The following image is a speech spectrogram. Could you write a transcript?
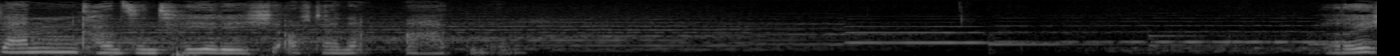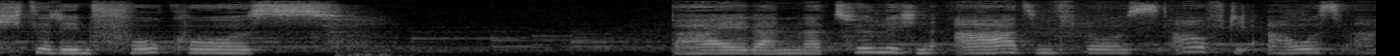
dann konzentriere dich auf deine Atmung. Richte den Fokus bei deinem natürlichen Atemfluss auf die Ausatmung.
